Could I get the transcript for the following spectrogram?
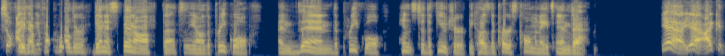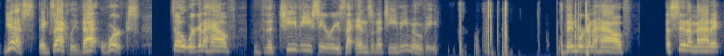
So I We'd think have if, Dog Welder, then a spin-off that's you know the prequel, and then the prequel hints to the future because the curse culminates in that. Yeah, yeah, I could. Yes, exactly. That works. So we're gonna have the TV series that ends in a TV movie. Then we're gonna have a cinematic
